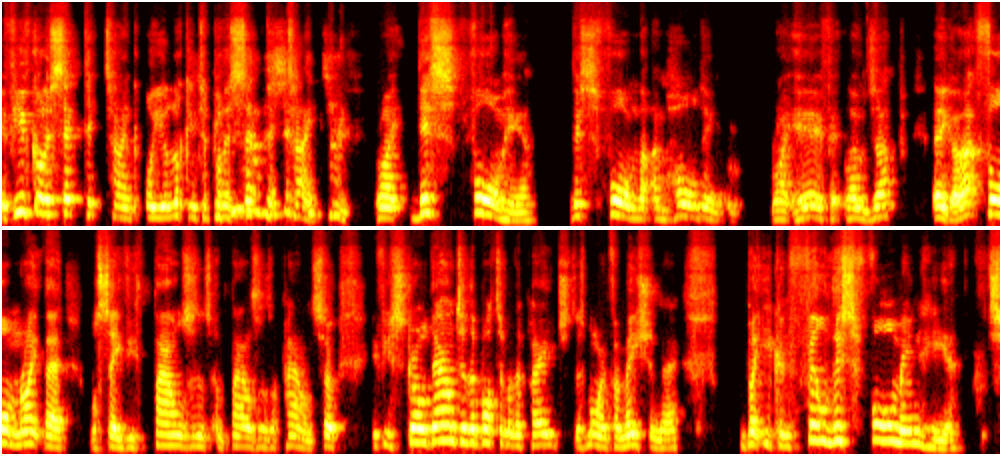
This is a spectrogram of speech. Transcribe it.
If you've got a septic tank or you're looking to put a septic, a septic tank, tank, right? This form here, this form that I'm holding right here, if it loads up, there you go. That form right there will save you thousands and thousands of pounds. So if you scroll down to the bottom of the page, there's more information there. But you can fill this form in here. It's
